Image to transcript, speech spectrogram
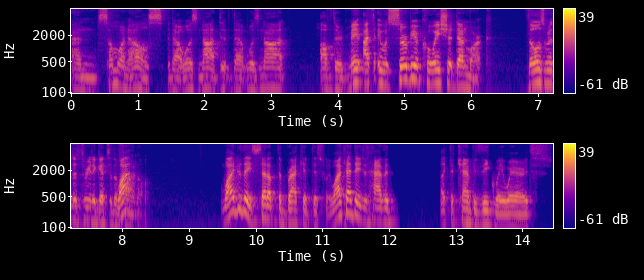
and someone else that was not that was not of their. I it was Serbia, Croatia, Denmark. Those were the three to get to the why, final. Why do they set up the bracket this way? Why can't they just have it like the Champions League way where it's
